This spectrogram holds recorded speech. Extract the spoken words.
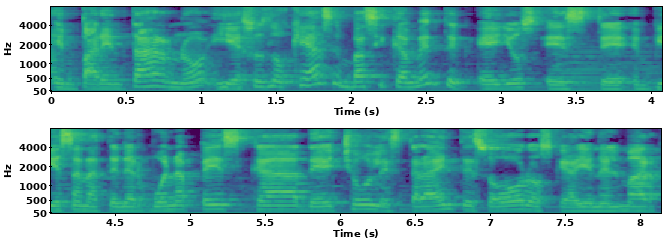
emparentar, ¿no? Y eso es lo que hacen básicamente. Ellos este, empiezan a tener buena pesca, de hecho les traen tesoros que hay en el mar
